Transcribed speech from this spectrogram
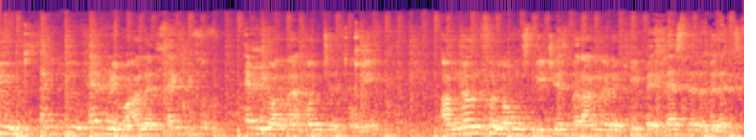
thank you, thank you everyone, and thank you for everyone that voted for me. I'm known for long speeches, but I'm going to keep it less than a minute.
